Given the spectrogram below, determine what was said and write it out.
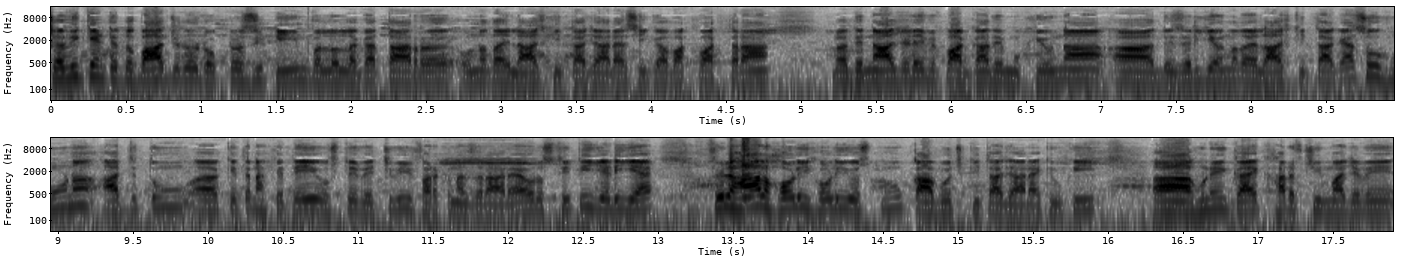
24 ਘੰਟੇ ਤੋਂ ਬਾਅਦ ਜਦੋਂ ਡਾਕਟਰਸ ਦੀ ਟੀਮ ਵੱਲੋਂ ਲਗਾਤਾਰ ਉਹਨਾਂ ਦਾ ਇਲਾਜ ਕੀਤਾ ਜਾ ਰਿਹਾ ਸੀਗਾ, ਵੱਖ-ਵੱਖ ਤਰ੍ਹਾਂ ਦੇ ਨਾਲ ਜਿਹੜੇ ਵਿਭਾਗਾਂ ਦੇ ਮੁਖੀ ਉਹਨਾਂ ਦੇ ਜ਼ਰੀਏ ਉਹਨਾਂ ਦਾ ਇਲਾਜ ਕੀਤਾ ਗਿਆ। ਸੋ ਹੁਣ ਅੱਜ ਤੋਂ ਕਿਤੇ ਨਾ ਕਿਤੇ ਉਸ ਦੇ ਵਿੱਚ ਵੀ ਫ਼ਰਕ ਨਜ਼ਰ ਆ ਰਿਹਾ ਔਰ ਸਥਿਤੀ ਜਿਹੜੀ ਹੈ ਫਿਲਹਾਲ ਹੌਲੀ-ਹੌਲੀ ਉਸ ਨੂੰ ਕਾਬੂ 'ਚ ਕੀਤਾ ਜਾ ਰਿਹਾ ਕਿਉਂਕਿ ਹੁਣੇ ਗਾਇਕ ਹਰਫ ਚੀਮਾ ਜਿਵੇਂ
